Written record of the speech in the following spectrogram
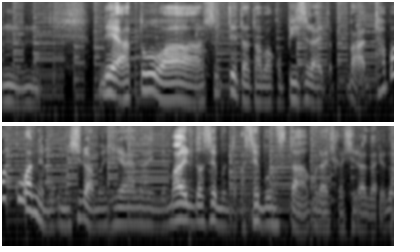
うんうん、であとは吸ってたタバコピースライト。まあタバコはね僕も知らない知らないんでマイルドセブンとかセブンスターぐらいしか知らないけど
